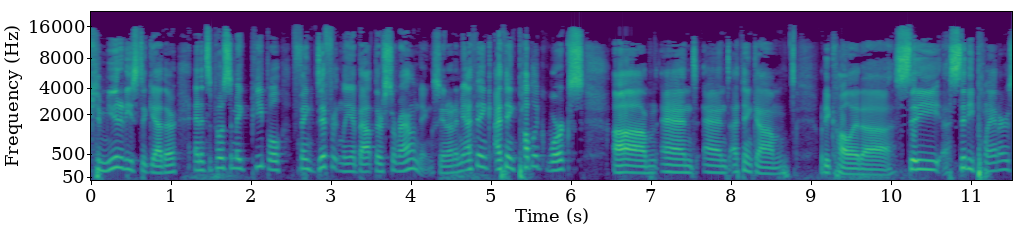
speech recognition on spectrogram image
communities together and it's supposed to make people think differently about their surroundings. You know what i mean i think i think public works um, and and i think um, what do you call it uh, city uh, city planners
